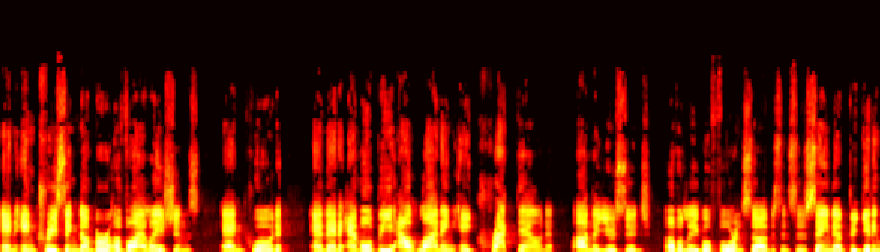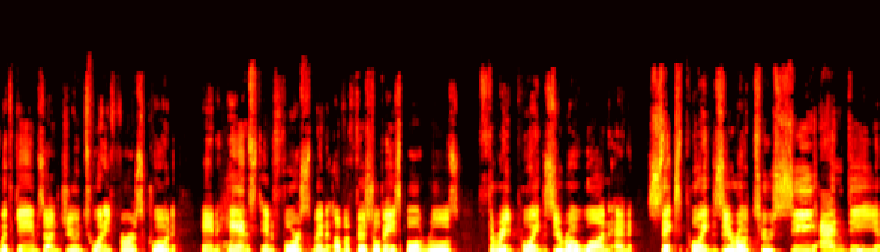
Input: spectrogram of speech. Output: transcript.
an increasing number of violations, end quote. And then MLB outlining a crackdown on the usage of illegal foreign substances, saying that beginning with games on June 21st, quote, enhanced enforcement of official baseball rules 3.01 and 6.02C and D,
